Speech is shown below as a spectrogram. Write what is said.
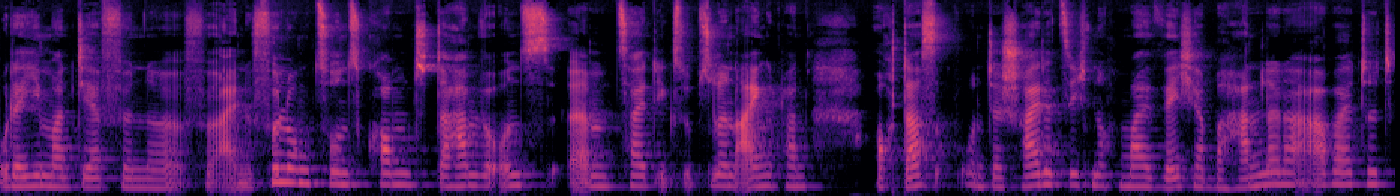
oder jemand, der für eine, für eine Füllung zu uns kommt. Da haben wir uns ähm, Zeit XY eingeplant. Auch das unterscheidet sich nochmal, welcher Behandler da arbeitet.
